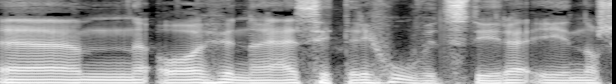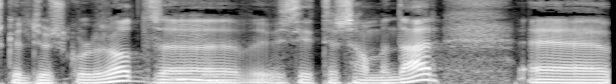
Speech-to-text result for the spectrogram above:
Ehm, og hun og jeg sitter i hovedstyret i Norsk kulturskoleråd. Så Mm. Vi sitter sammen der. Eh,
